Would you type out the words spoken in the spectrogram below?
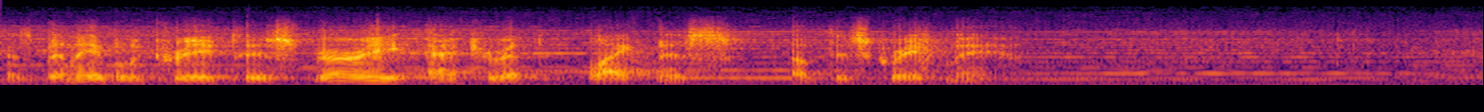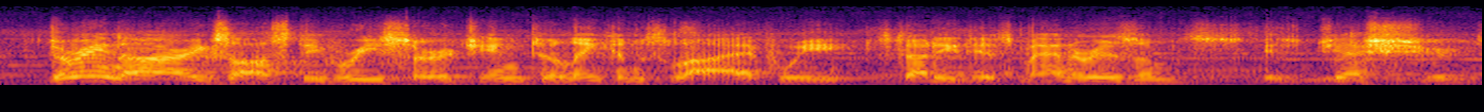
has been able to create this very accurate likeness of this great man. During our exhaustive research into Lincoln's life, we studied his mannerisms, his gestures,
